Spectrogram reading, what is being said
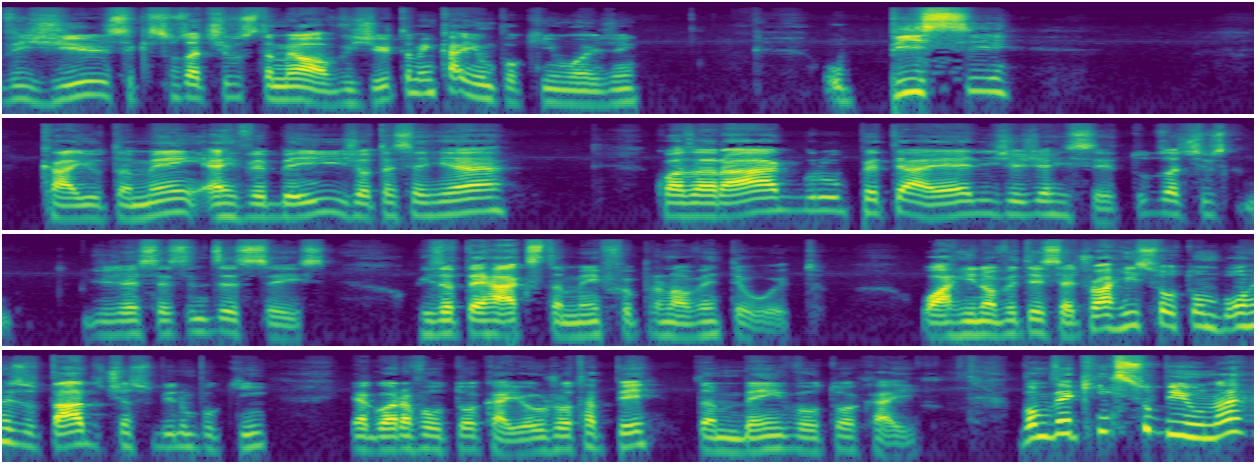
Vigir, esses aqui são os ativos também, ó. Vigir também caiu um pouquinho hoje, hein? O PICE caiu também, RVBI, JSRE, Quasaragro, PTAL e GGRC. Todos ativos GGRC 116. O Risa Terrax também foi para 98. O ARRI 97. O ARRI soltou um bom resultado, tinha subido um pouquinho e agora voltou a cair. O JP também voltou a cair. Vamos ver quem subiu, né?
